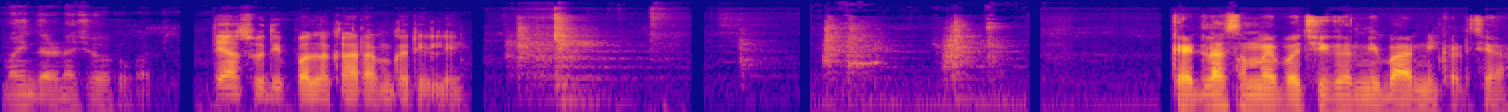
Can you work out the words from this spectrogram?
મહિન્દ્રાના શોરૂમમાંથી ત્યાં સુધી પલક આરામ કરી લે કેટલા સમય પછી ઘરની બહાર નીકળશે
